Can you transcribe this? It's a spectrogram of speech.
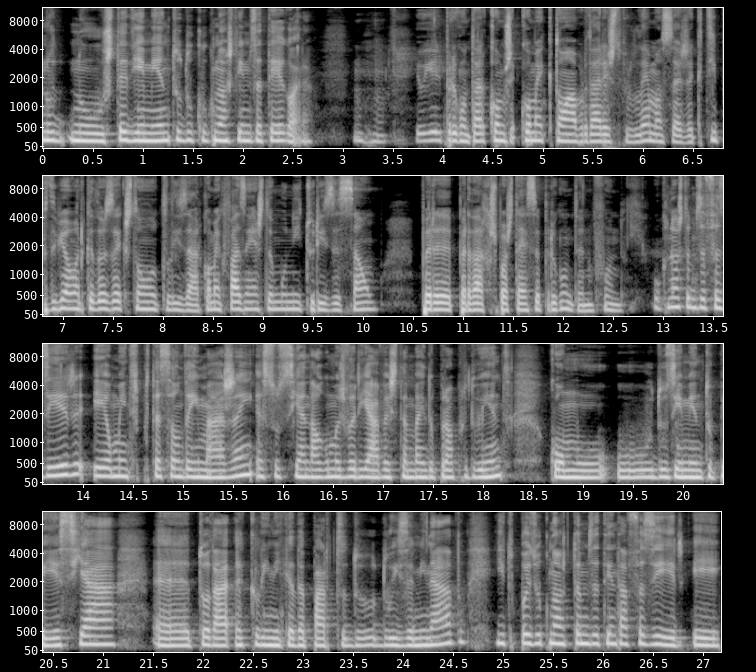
no, no estadiamento do que o que nós temos até agora. Uhum. Eu ia lhe perguntar como, como é que estão a abordar este problema, ou seja, que tipo de biomarcadores é que estão a utilizar, como é que fazem esta monitorização para, para dar resposta a essa pergunta, no fundo? O que nós estamos a fazer é uma interpretação da imagem, associando algumas variáveis também do próprio doente, como o doseamento do PSA, eh, toda a clínica da parte do, do examinado, e depois o que nós estamos a tentar fazer é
